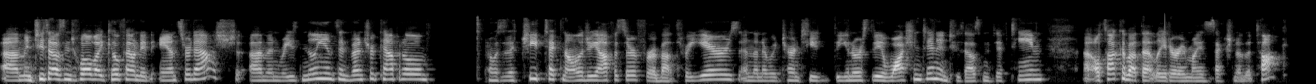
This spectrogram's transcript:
Um, in 2012, I co-founded AnswerDash um, and raised millions in venture capital I was a chief technology officer for about three years, and then I returned to the University of Washington in 2015. Uh, I'll talk about that later in my section of the talk.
